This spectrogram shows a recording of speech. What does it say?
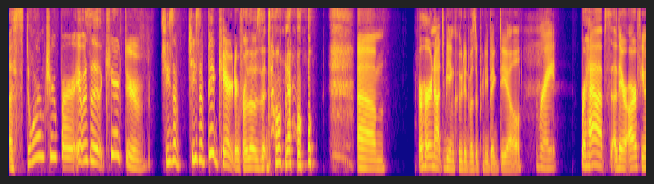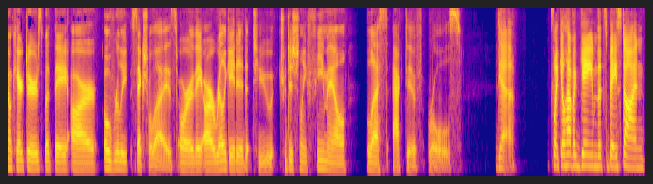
a stormtrooper. It was a character. She's a she's a big character for those that don't know. um, for her not to be included was a pretty big deal. Right. Perhaps there are female characters, but they are overly sexualized or they are relegated to traditionally female, less active roles. Yeah. It's like you'll have a game that's based on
